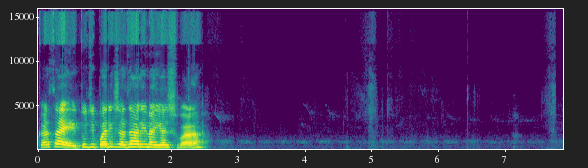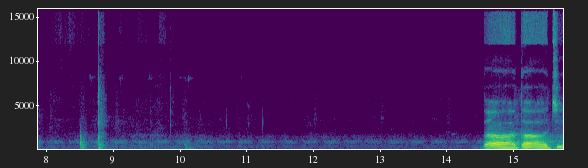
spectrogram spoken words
कसं आहे? तुझी परीक्षा झाली ना यश बाळा? दादाजी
